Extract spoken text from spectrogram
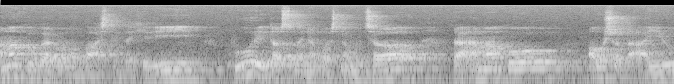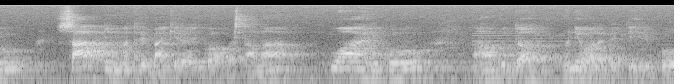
आमाको गर्भमा बास लिँदाखेरि पुरै दस महिना बस्नुहुन्छ र आमाको औषध आयु सात दिन मात्रै बाँकी रहेको अवस्थामा उहाँहरूको महाबुद्ध हुनेवाला व्यक्तिहरूको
